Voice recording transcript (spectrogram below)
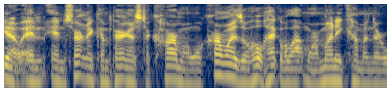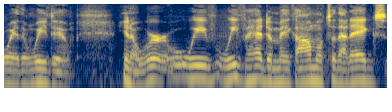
you know, and, and certainly comparing us to Carmel. Well, Carmel has a whole heck of a lot more money coming their way than we do. You know, we're we've we've had to make omelets without eggs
